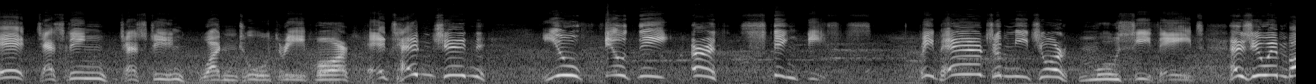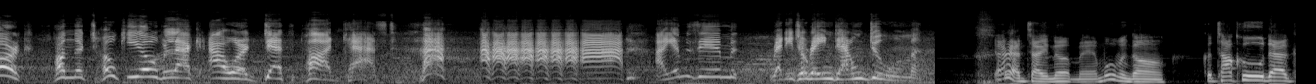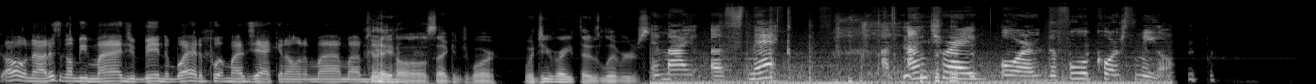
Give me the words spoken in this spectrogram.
It testing, testing. One, two, three, four. Attention! You filthy earth stink beasts! Prepare to meet your moosey fate as you embark on the Tokyo Black Hour Death Podcast. Ha! I am Zim, ready to rain down doom. I gotta tighten up, man. Moving on. Kotaku. Dot, oh, no, this is gonna be mind your business. Boy, I had to put my jacket on and mind my business. Hey, hold on a second, Jamar. Would you rate those livers? Am I a snack, an entree, or the full course meal?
